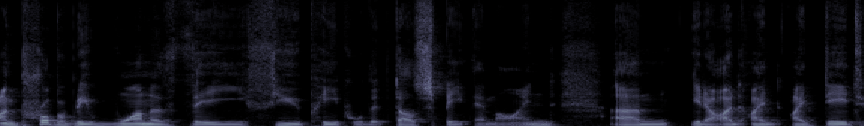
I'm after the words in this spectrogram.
I'm probably one of the few people that does speak their mind. Um, you know, I, I, I did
